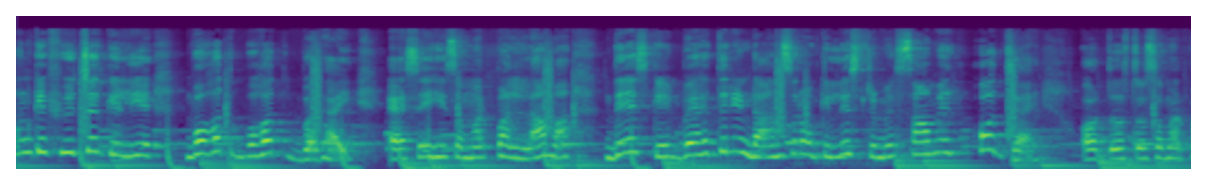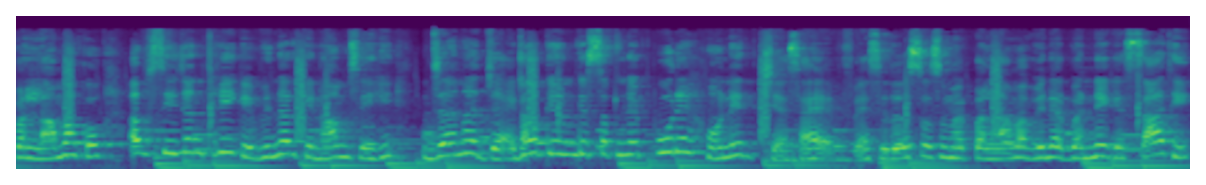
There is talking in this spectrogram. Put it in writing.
उनके फ्यूचर के लिए बहुत बहुत बधाई। ऐसे ही समर्पण लामा देश के बेहतरीन डांसरों की लिस्ट में शामिल हो जाए। और दोस्तों समर्पण लामा को अब सीज़न थ्री के विनर के नाम से ही जाना जाएगा, जो कि उनके सपने पूरे होने जैसा है। वैसे दोस्तों समर्पण लामा विनर बनने के साथ ही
